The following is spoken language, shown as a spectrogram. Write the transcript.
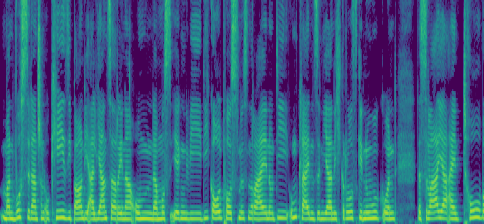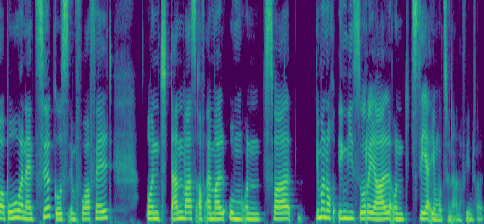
man wusste dann schon, okay, sie bauen die Allianz Arena um, da muss irgendwie, die Goalposts müssen rein und die Umkleiden sind ja nicht groß genug und das war ja ein Tobabo und ein Zirkus im Vorfeld. Und dann war es auf einmal um und es war immer noch irgendwie surreal und sehr emotional auf jeden Fall.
